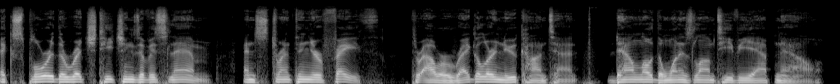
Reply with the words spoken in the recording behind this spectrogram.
Explore the rich teachings of Islam and strengthen your faith through our regular new content. Download the One Islam TV app now.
